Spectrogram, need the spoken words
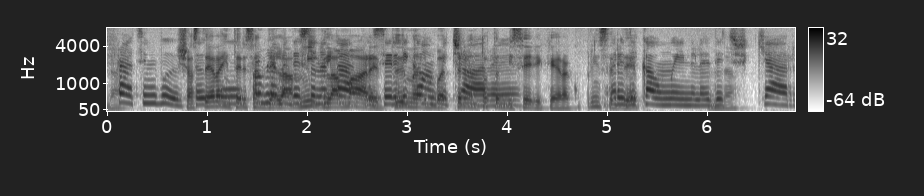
da. frați în vârstă, Și asta era interesant, de la de mic sănătate, la mare, se tânăr, în bătrân, picioare, toată biserica era cuprinsă ridicau de... mâinile, deci Da. chiar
